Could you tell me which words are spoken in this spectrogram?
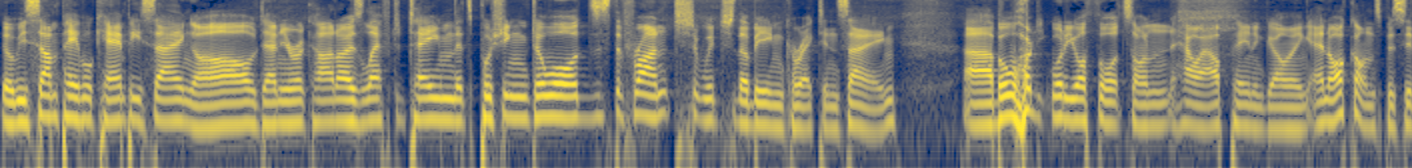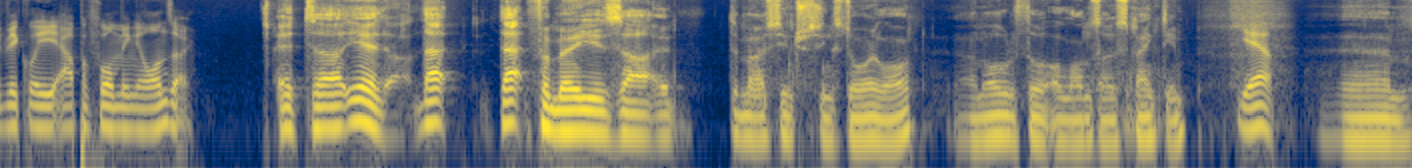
There'll be some people be saying, oh, Daniel Ricciardo's left a team that's pushing towards the front, which they'll be incorrect in saying. Uh, but what, what are your thoughts on how Alpine are going, and Ocon specifically outperforming Alonso? It uh, yeah that that for me is uh, the most interesting storyline. Um, I would have thought Alonso spanked him, Yeah. um,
